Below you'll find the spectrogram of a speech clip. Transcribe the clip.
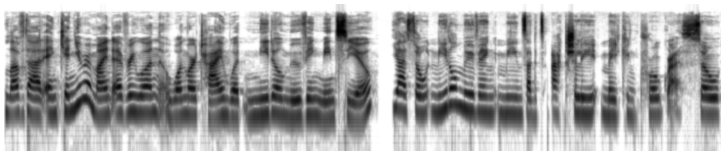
Love that. And can you remind everyone one more time what needle moving means to you? Yeah, so needle moving means that it's actually making progress. So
